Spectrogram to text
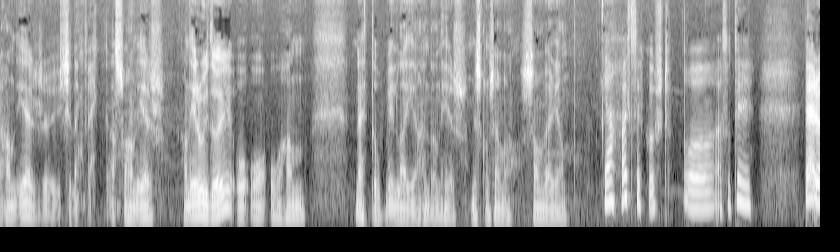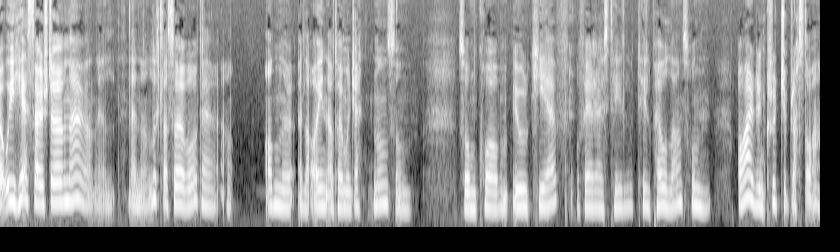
han är inte lengt vekk, altså han är han är ute och och og han nettopp vil leie den här miskomsamma samverjan. Ja, helt sikkert. Och alltså det bara i hesar stövna han den han lukla sövo det annor eller en av tøymon jenten som som kom ur Kiev og färdades til til Polen så hon är en krutje brast då.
